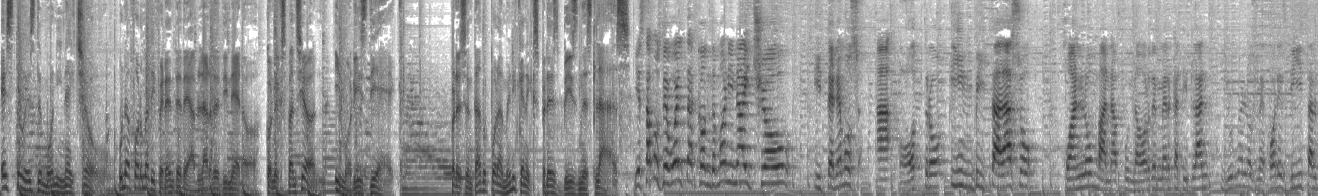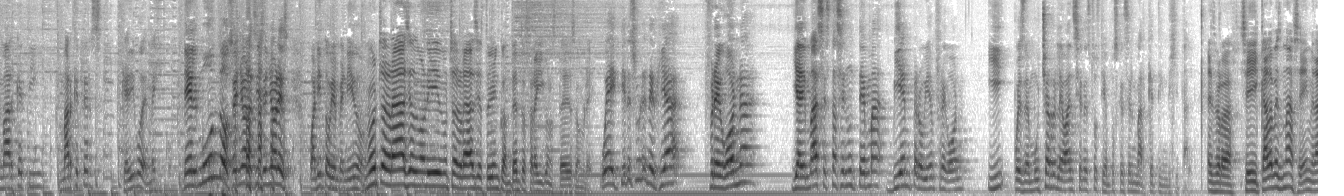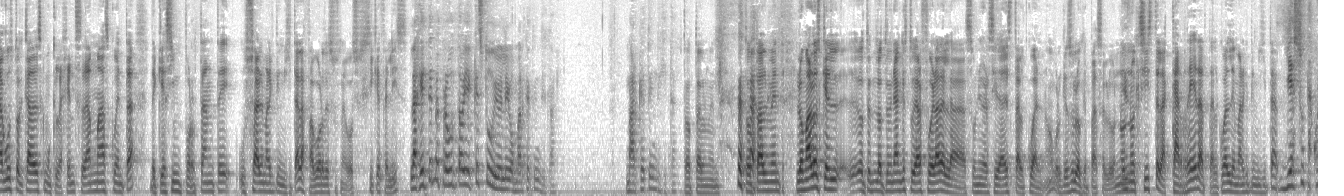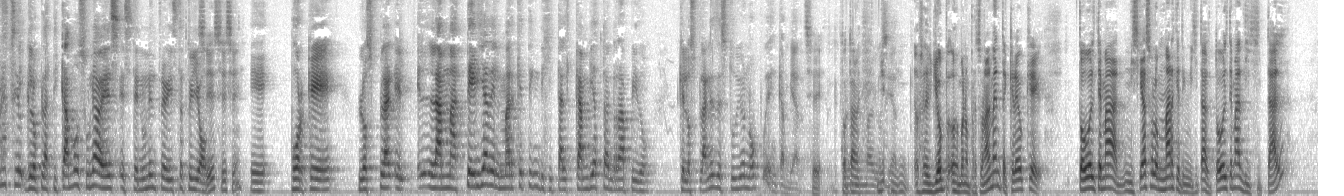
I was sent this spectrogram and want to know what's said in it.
Esto es The Money Night Show, una forma diferente de hablar de dinero, con expansión y Maurice Dieck. Presentado por American Express Business Class. Y estamos de vuelta con The Money Night Show y tenemos a otro invitadazo, Juan Lombana, fundador de Mercatitlán y uno de los mejores digital marketing marketers, ¿qué digo de México? Del mundo, señoras y señores. Juanito, bienvenido. Muchas gracias, Maurice, muchas gracias. Estoy bien contento de estar aquí con ustedes, hombre. Güey, tienes una energía fregona y además estás en un tema bien, pero bien fregón y pues de mucha relevancia en estos tiempos que es el marketing digital. Es verdad, sí, cada vez más, ¿eh? me da gusto que cada vez como que la gente se da más cuenta de que es importante usar el marketing digital a favor de sus negocios. Sí que feliz. La gente me pregunta, oye, ¿qué estudio? Y le digo, marketing digital. Marketing digital. Totalmente, totalmente. Lo malo es que lo, tendrían que estudiar fuera de las universidades tal cual, ¿no? Porque eso es lo que pasa. No, no existe la carrera tal cual de marketing digital. Y eso, ¿te acuerdas que lo platicamos una vez este, en una entrevista tú y yo? Sí, sí, sí. Eh, porque los plan, la materia del marketing digital cambia tan rápido que los planes de estudio no pueden cambiar. Sí, totalmente. o sea, yo, bueno, personalmente creo que todo el tema, ni siquiera solo marketing digital, todo el tema digital,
